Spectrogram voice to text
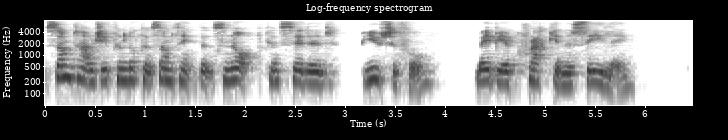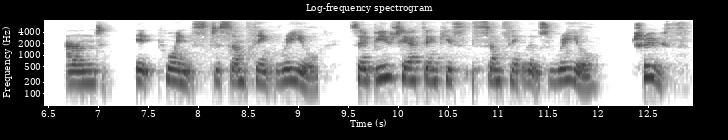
sometimes you can look at something that's not considered beautiful, maybe a crack in a ceiling, and it points to something real. So beauty, I think, is something that's real, truth,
